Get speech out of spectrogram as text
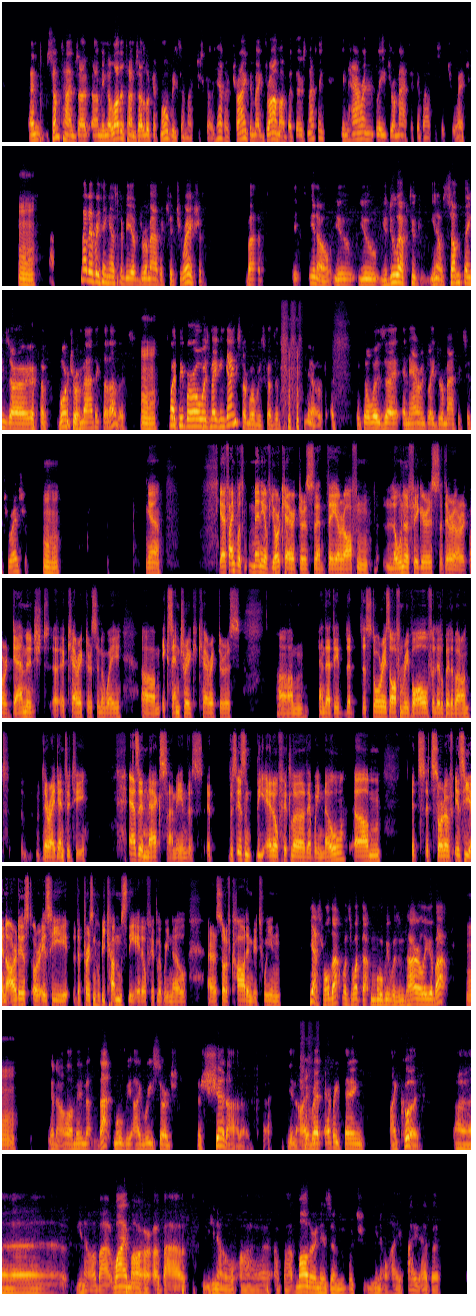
And sometimes I, I mean, a lot of times I look at movies and I just go, yeah, they're trying to make drama, but there's nothing inherently dramatic about the situation. Mm-hmm. Not everything has to be a dramatic situation, but you know, you you you do have to, you know, some things are more dramatic than others. Mm-hmm. That's why people are always making gangster movies because it's, you know, it's, it's always an inherently dramatic situation. Mm-hmm. Yeah. Yeah, I find with many of your characters that they are often loner figures. That there are or damaged uh, characters in a way, um, eccentric characters, um, and that the, the the stories often revolve a little bit around their identity. As in Max, I mean this it, this isn't the Adolf Hitler that we know. Um, it's it's sort of is he an artist or is he the person who becomes the Adolf Hitler we know, uh, sort of caught in between. Yes, well, that was what that movie was entirely about. Mm. You know, I mean, that movie I researched the shit out of. you know, I read everything I could. Uh, you know, about Weimar, about you know, uh, about modernism, which you know, I I have a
